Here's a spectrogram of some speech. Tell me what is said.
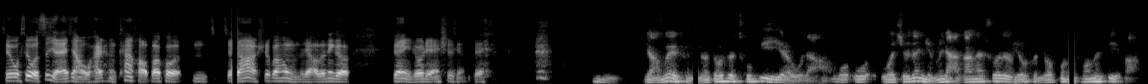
所以我所以我自己来讲，我还是很看好，包括嗯，蒋老师包括我们聊的那个元宇宙这件事情。对。嗯，两位可能都是 to B 业务的啊，我我我觉得你们俩刚才说的有很多共通的地方。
